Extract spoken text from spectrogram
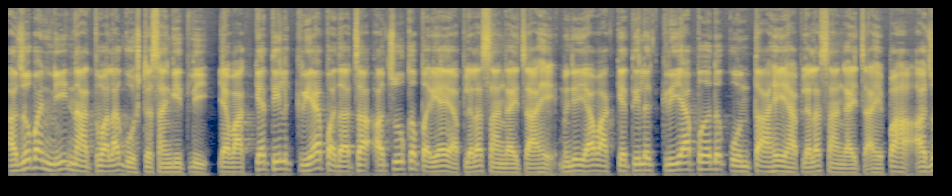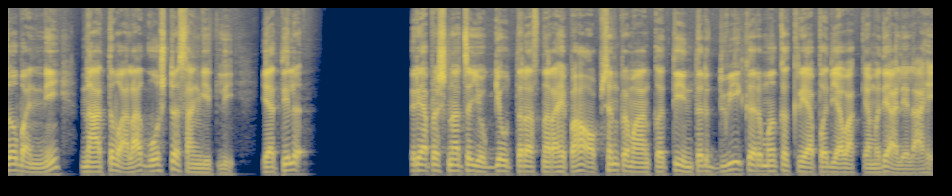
आजोबांनी नातवाला गोष्ट सांगितली. या वाक्यातील क्रियापदाचा अचूक पर्याय आपल्याला सांगायचा आहे. म्हणजे या वाक्यातील क्रियापद कोणतं आहे हे आपल्याला सांगायचं आहे. पहा आजोबांनी नातवाला गोष्ट सांगितली. यातील तर या प्रश्नाचं योग्य उत्तर असणार आहे. पहा ऑप्शन क्रमांक तीन तर द्विकर्मक क्रियापद या वाक्यामध्ये आलेलं आहे.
